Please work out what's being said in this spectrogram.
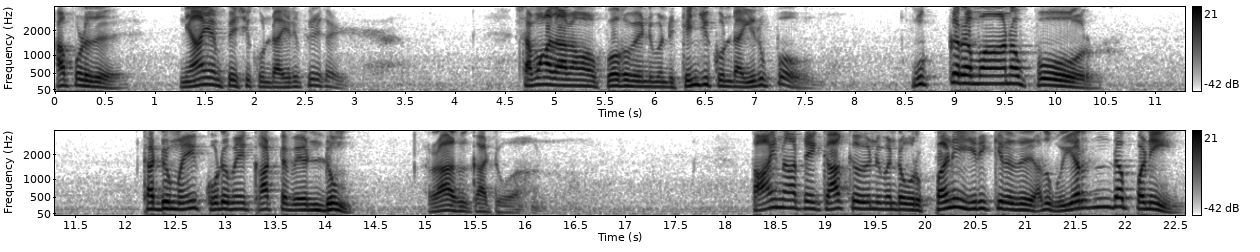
அப்பொழுது நியாயம் பேசிக்கொண்டா இருப்பீர்கள் சமாதானமாக போக வேண்டும் என்று கெஞ்சிக்கொண்டா இருப்போம் உக்கிரமான போர். கடுமை கொடுமை காட்ட வேண்டும். ராகு காட்டுவான். தாய்நாட்டை காக்க வேண்டும் என்ற ஒரு பணி இருக்கிறது. அது உயர்ந்த பணி.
